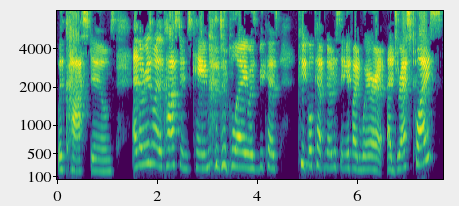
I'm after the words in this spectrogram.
with costumes. And the reason why the costumes came to play was because people kept noticing if I'd wear a dress twice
